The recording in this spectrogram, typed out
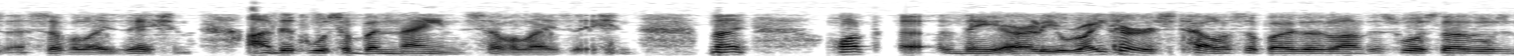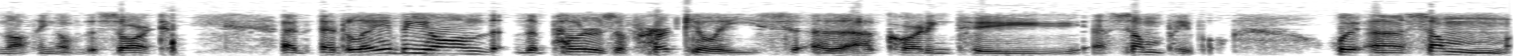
uh, civilization, and it was a benign civilization. Now, what uh, the early writers tell us about Atlantis was that it was nothing of the sort. It, it lay beyond the Pillars of Hercules, uh, according to uh, some people uh, some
